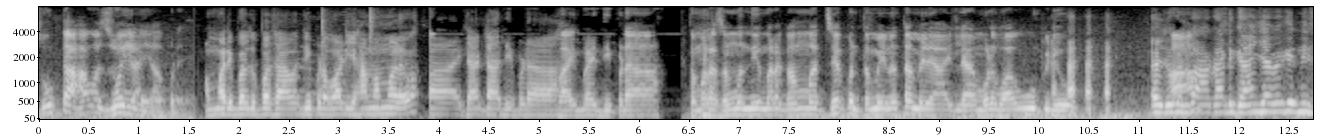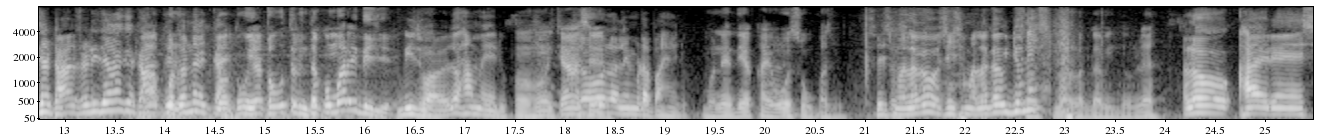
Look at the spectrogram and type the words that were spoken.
સૂટા હાવસ જોઈએ અહીંયા આપણે. અમારી બાજુ પાછા આવા દીપડા વાડી હામાં મળે ટાટા દીપડા. બાય બાય દીપડા. તમારા સંબંધી અમારા ગામમાં જ છે પણ તમે નતા મળ્યા એટલે મળવા આવવું પડ્યું. એ જુગલભાઈ આ ગાડી ગાંજા વેગી નીચે ઢાળ ચડી જાય કે હા, તો પણ નહીં તું હેઠો ઉતરીને ધક્કો મારી દીજે. બીજું આવે સામે હેર્યું. હં, હં, ક્યાં છે? ઓલા લીમડા પાસે હેર્યું. મને દેખાય ઓછું પાછું. શીશમાં લગાવો શીશમાં લગાવી દો ને. લગાવી દો લે. હેલો હાય રેશ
